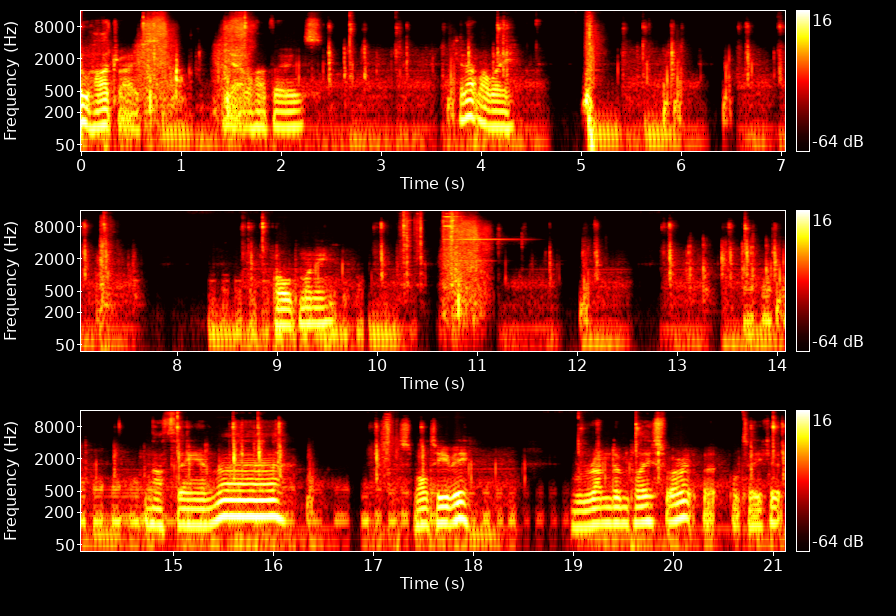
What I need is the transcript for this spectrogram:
Ooh, hard drives. Yeah, we'll have those. Get out my way. Old money. Nothing in there. Small TV. Random place for it, but we'll take it.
